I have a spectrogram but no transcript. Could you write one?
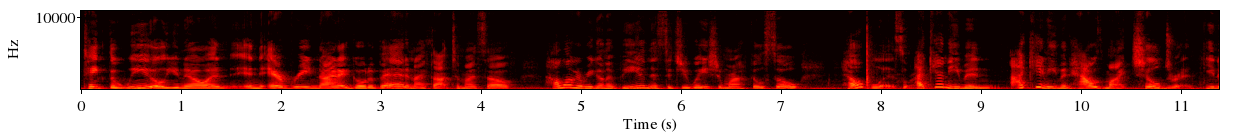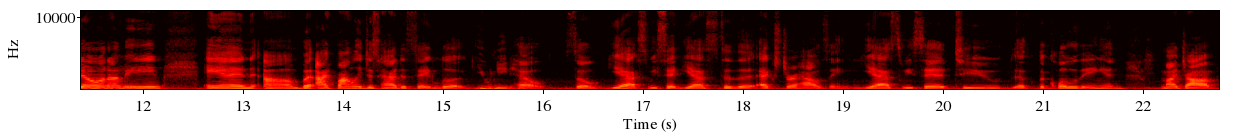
take the wheel, you know, and, and every night I go to bed and I thought to myself, how long are we gonna be in this situation where I feel so helpless? I can't even I can't even house my children. You know what I mean? And um, but I finally just had to say, look, you need help. So yes, we said yes to the extra housing. Yes, we said to the, the clothing and my job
